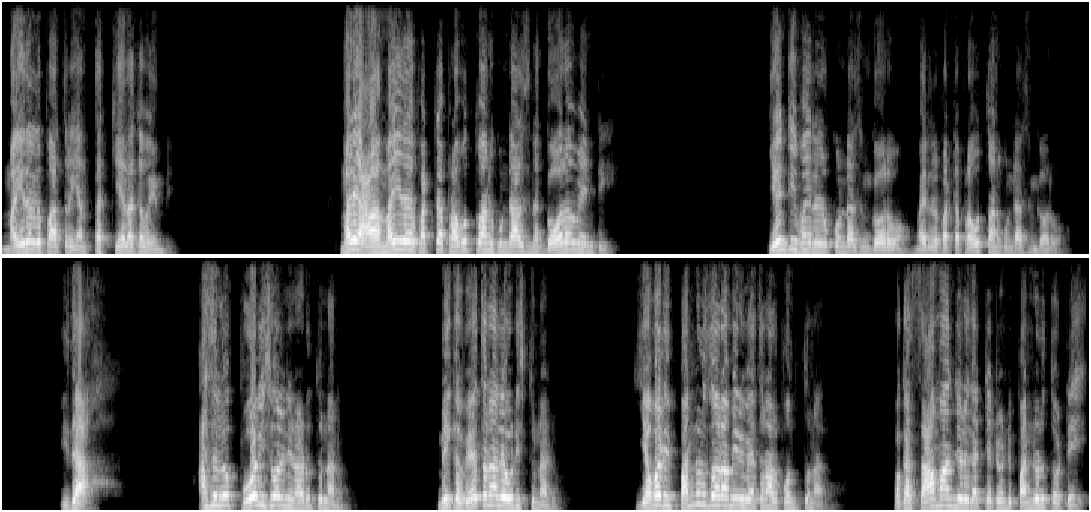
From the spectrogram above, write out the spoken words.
మహిళల పాత్ర ఎంత కీలకమైంది? మరి ఆ మహిళల పట్ల ప్రభుత్వానికి ఉండాల్సిన గౌరవం ఏంటి? ఏంటి మహిళలకు ఉండాల్సిన గౌరవం? మహిళల పట్ల ప్రభుత్వానికి ఉండాల్సిన గౌరవం? ఇదా. అసలు పోలీసు వాళ్ళు నేను అడుగుతున్నాను. మీకు వేతనాలు ఎవడిస్తున్నాడు? ఎవడి పన్నుల ద్వారా మీరు వేతనాలు పొందుతున్నారు? ఒక సామాన్యుడు కట్టేటువంటి పన్నులతోటి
